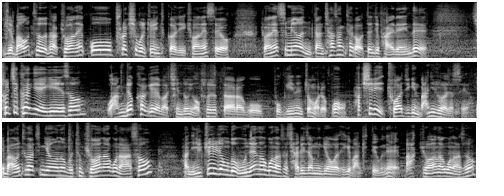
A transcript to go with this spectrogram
이제 마운트 다 교환했고 flexible joint까지 교환했어요. 교환했으면 일단 차 상태가 어떤지 봐야 되는데 솔직하게 얘기해서 완벽하게 막 진동이 없어졌다라고 보기는 좀 어렵고 확실히 좋아지긴 많이 좋아졌어요. 이 마운트 같은 경우는 보통 교환하고 나서 한 일주일 정도 운행하고 나서 자리 잡는 경우가 되게 많기 때문에 막 교환하고 나서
